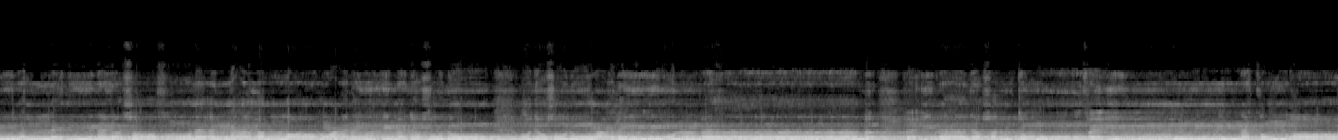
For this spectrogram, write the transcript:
من الذين يخافون أنعم الله عليهم. ادخلوا ادخلوا عليهم الباب. فإذا دخلتموه فإنكم غالبون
